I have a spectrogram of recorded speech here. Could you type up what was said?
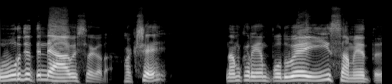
ഊർജത്തിന്റെ ആവശ്യകത. പക്ഷേ നമുക്കറിയാം പൊതുവേ ഈ സമയത്ത്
